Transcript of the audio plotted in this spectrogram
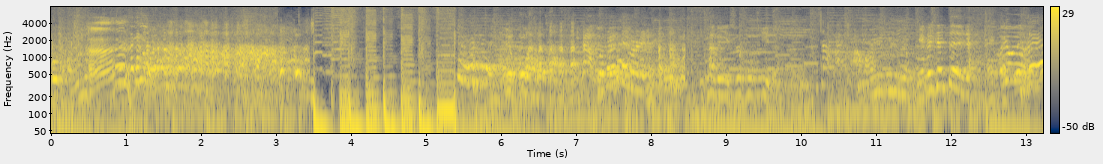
抠脚。哎呦！哎呦！你看我在那边呢。你看，给你师出气的。下海啥玩意？给他先震一下。哎呦！哎呦！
